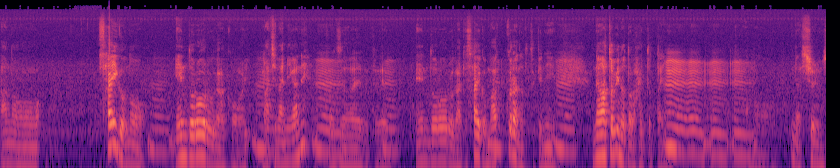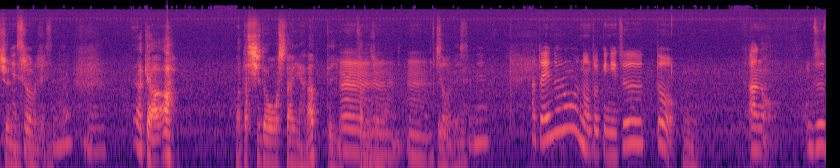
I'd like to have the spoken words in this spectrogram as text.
ああの最後のうん。エンドロールがこううん。街並みがね、うん。こうずられてて、うん。エンドロールがあって最後真っ暗になった時に、うん。縄跳びの音が入っとったんや、あのなシュンシュンうんシュン。そうですね。だけどあまた指導をしたんやなっていううん彼女は、うん。そうですね。あとエンドロールの時にずっとあのずっ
